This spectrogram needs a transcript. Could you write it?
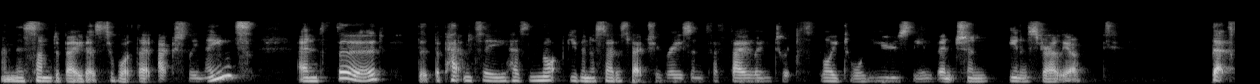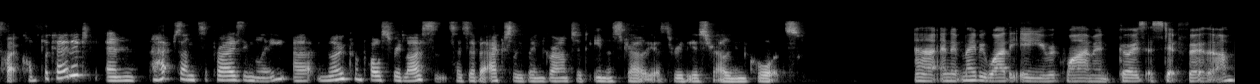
And there's some debate as to what that actually means. And third, that the patentee has not given a satisfactory reason for failing to exploit or use the invention in Australia. That's quite complicated, and perhaps unsurprisingly, uh, no compulsory license has ever actually been granted in Australia through the Australian courts. Uh, and it may be why the EU requirement goes a step further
